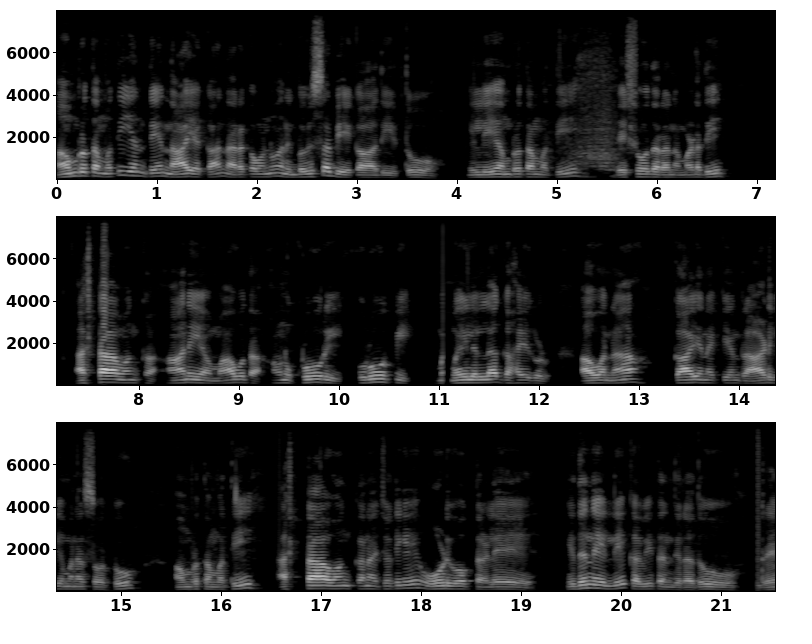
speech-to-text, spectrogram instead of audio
ಅಮೃತಮತಿಯಂತೆ ನಾಯಕ ನರಕವನ್ನು ಅನುಭವಿಸಬೇಕಾದೀತು. ಇಲ್ಲಿ ಅಮೃತಮತಿ ಯಶೋಧರನ ಮಡದಿ ಅಷ್ಟಾವಂಕ, ಆನೆಯ ಮಾವುತ, ಅವನು ಕ್ರೂರಿ ಕುರೂಪಿ ಮೈಲೆಲ್ಲ ಗಾಯಗಳು. ಅವನ ಗಾಯನಕ್ಕೆ ಅಂದ್ರೆ ಆಡಿಗೆ ಮನಸ್ಸೋತು ಅಮೃತಮತಿ ಅಷ್ಟಾವಂಕನ ಜೊತೆಗೆ ಓಡಿ ಹೋಗ್ತಾಳೆ. ಇದನ್ನೇ ಇಲ್ಲಿ ಕವಿ ತಂದಿರೋದು. ಅಂದ್ರೆ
